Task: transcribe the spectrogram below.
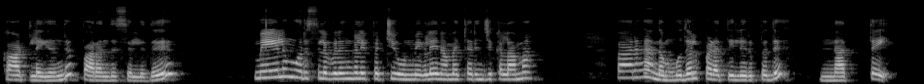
காட்டில் இருந்து பறந்து செல்லுது. மேலும் ஒரு சில விலங்குகளை பற்றி உண்மைகளை நம்ம தெரிஞ்சுக்கலாமா? பாருங்கள் அந்த முதல் படத்தில் இருப்பது நத்தை.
